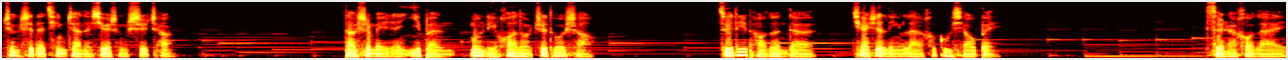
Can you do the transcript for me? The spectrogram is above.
正式的侵占了学生市场。当时每人一本《梦里花落知多少》，嘴里讨论的全是林兰和顾小北。虽然后来。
